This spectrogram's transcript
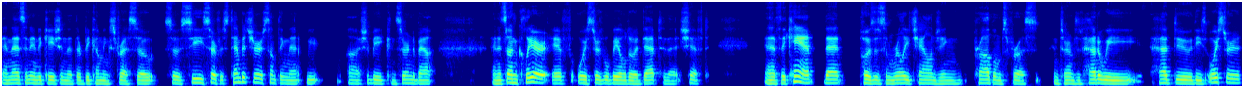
and that's an indication that they're becoming stressed. So, so sea surface temperature is something that we uh, should be concerned about, and it's unclear if oysters will be able to adapt to that shift. And if they can't, that poses some really challenging problems for us in terms of how do we how do these oyster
